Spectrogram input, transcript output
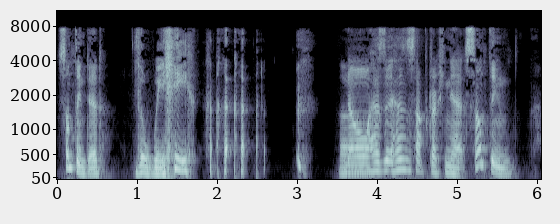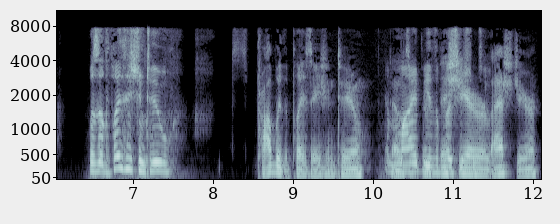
Something did. The Wii? no, Uh, hasn't, it hasn't stopped production yet. Something. Was it the PlayStation 2? probably the PlayStation 2. It That might be the this year 2. or last year.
